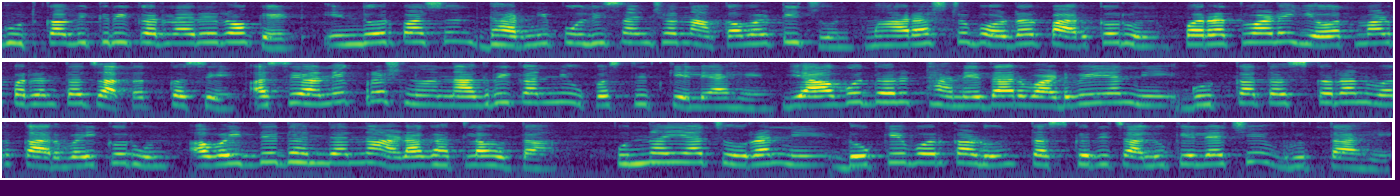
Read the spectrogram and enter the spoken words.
गुटखा विक्री करणारे रॉकेट इंदोरपासून धारणी पोलिसांच्या नाकावर टिचून महाराष्ट्र बॉर्डर पार करून परतवाडे यवतमाळ पर्यंत जातात कसे? असे अनेक प्रश्न नागरिकांनी उपस्थित केले आहे. या अगोदर ठाणेदार वाडवे यांनी गुटखा तस्करांवर कारवाई करून अवैध धंद्यांना आळा घातला होता. पुन्हा या चोरांनी डोके वर काढून तस्करी चालू केल्याचे वृत्त आहे.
